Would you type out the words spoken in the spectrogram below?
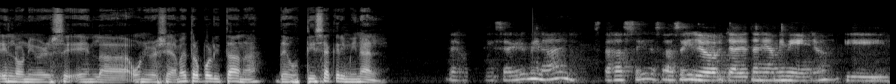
en la, en la Universidad Metropolitana de Justicia Criminal. De Justicia Criminal, estás así, es así. Yo ya yo tenía mi niño y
